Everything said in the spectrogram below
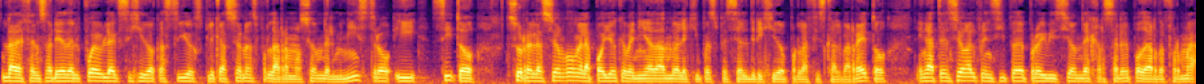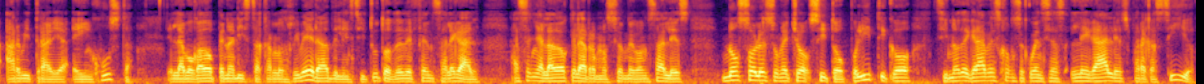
La Defensoría del Pueblo ha exigido a Castillo explicaciones por la remoción del ministro y, cito, su relación con el apoyo que venía dando el equipo especial dirigido por la fiscal Barreto, en atención al principio de prohibición de ejercer el poder de forma arbitraria e injusta. El abogado penalista Carlos Rivera, del Instituto de Defensa Legal, ha señalado que la remoción de González no solo es un hecho, cito, político, sino de graves consecuencias legales para Castillo.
